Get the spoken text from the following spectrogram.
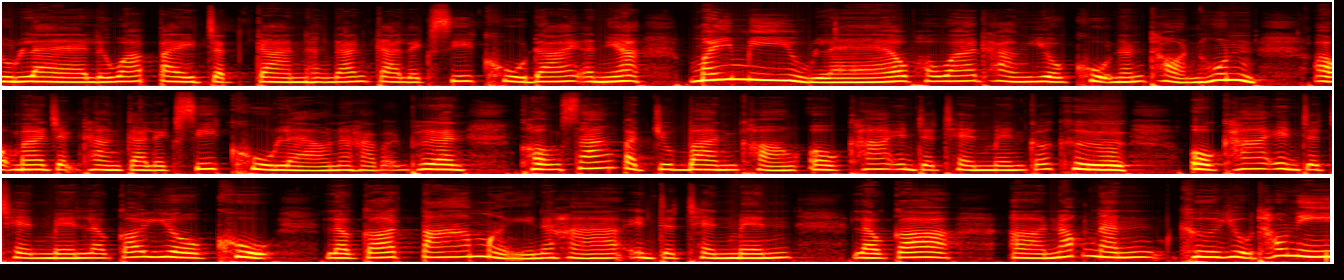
ดูแลหรือว่าไปจัดการทางด้าน Galaxy คูได้อันเนี้ยไม่มีอยู่แล้ว เพราะว่าทางโยคุนั้นถอนหุ้นออกมาจากทาง Galaxy คูแล้วนะคะเพื่อนๆโครงสร้างปัจจุบันของโอคาเอนเตอร์เทนเมนต์ก็คือโอคาเอนเตอร์เทนเมนต์แล้วก็โยคุแล้วก็ต้าเหมยนะคะเอนเตอร์เทนเมนต์แล้วก็นอกนั้นคืออยู่เท่านี้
